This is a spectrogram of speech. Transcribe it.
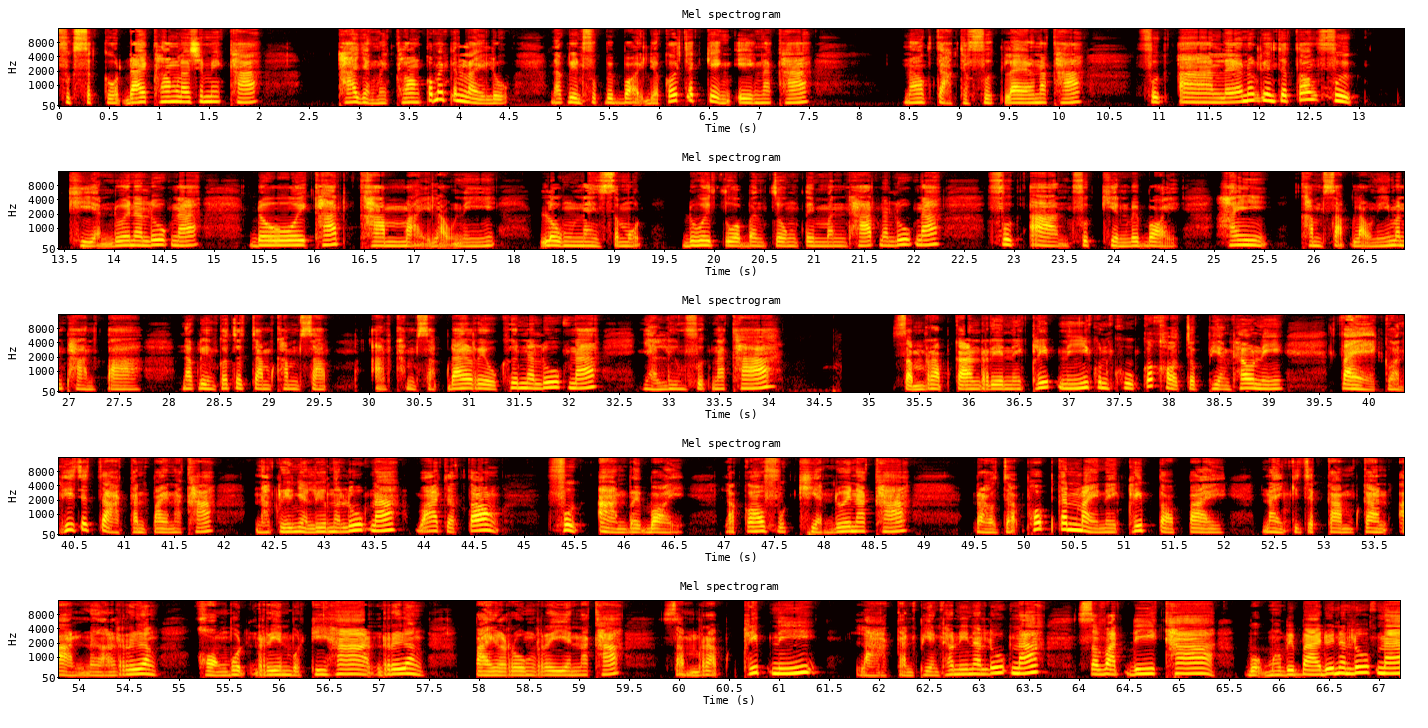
ฝึกสะกดได้คล่องแล้วใช่ไหมคะ ถ้าอย่างไม่คล่องก็ไม่เป็นไรลูก นักเรียนฝึกบ่อยๆ เดี๋ยวก็จะเก่งเองนะคะ นอกจากจะฝึกแล้วนะคะ ฝึกอ่านแล้วนักเรียนจะต้องฝึกเขียนด้วยนะลูกนะ โดยคัดคำใหม่เหล่านี้ลงในสมุด ด้วยตัวบรรจงเต็มบรรทัดนะลูกนะ ฝึกอ่านฝึกเขียนบ่อยๆ ให้คำศัพท์เหล่านี้มันผ่านตา นักเรียนก็จะจำคำศัพท์อ่านคำศัพท์ได้เร็วขึ้นนะลูกนะ อย่าลืมฝึกนะคะสำหรับการเรียนในคลิปนี้คุณครูก็ขอจบเพียงเท่านี้ แต่ก่อนที่จะจากกันไปนะคะ นักเรียนอย่าลืมนะลูกนะ ว่าจะต้องฝึกอ่านบ่อยๆ แล้วก็ฝึกเขียนด้วยนะคะ เราจะพบกันใหม่ในคลิปต่อไป ในกิจกรรมการอ่านเนื้อเรื่องของบทเรียนบทที่ 5 เรื่องไปโรงเรียนนะคะสำหรับคลิปนี้ ลากันเพียงเท่านี้นะลูกนะ สวัสดีค่ะโบกมือบายบายด้วยนะลูกนะ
